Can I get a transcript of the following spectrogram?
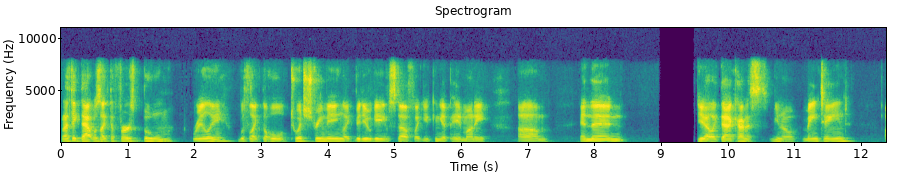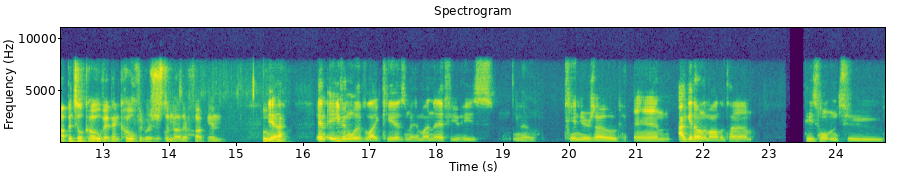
but I think that was like the first boom, really, with like the whole Twitch streaming, like video game stuff. Like you can get paid money, um, and then yeah, like that kind of you know maintained up until COVID. Then COVID was just another fucking boom. Yeah. And even with like kids, man, my nephew, he's you know ten years old, and I get on him all the time. He's wanting to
